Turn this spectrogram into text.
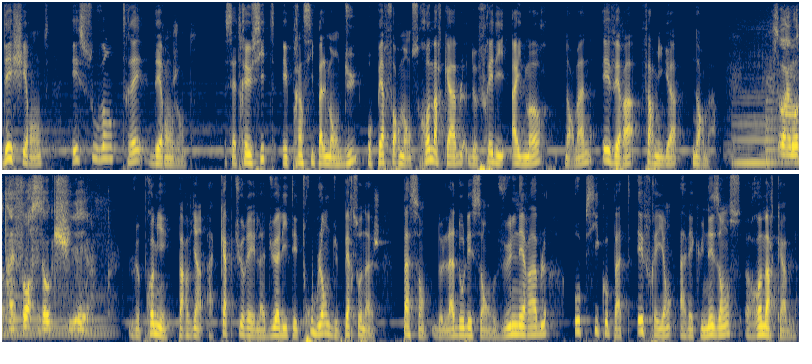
déchirantes et souvent très dérangeantes. Cette réussite est principalement due aux performances remarquables de Freddie Highmore, Norman, et Vera Farmiga, Norma. C'est vraiment très fort ces enculés. Le premier parvient à capturer la dualité troublante du personnage, passant de l'adolescent vulnérable au psychopathe effrayant avec une aisance remarquable.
